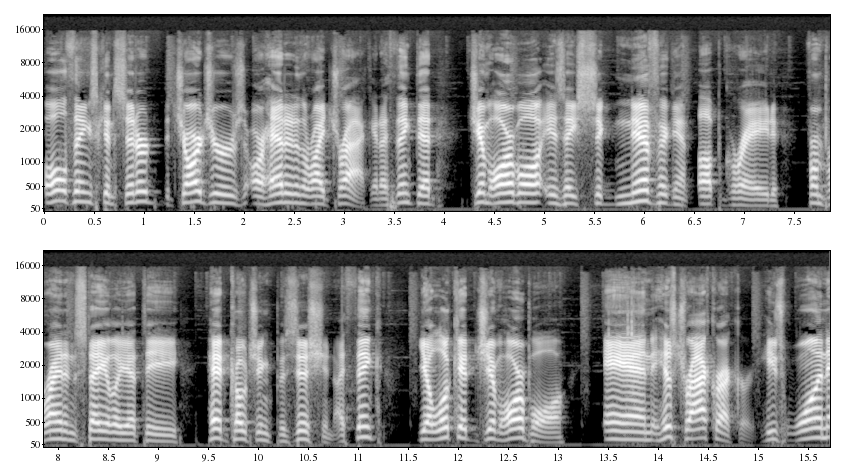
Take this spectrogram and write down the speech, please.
all things considered, the Chargers are headed in the right track. And I think that Jim Harbaugh is a significant upgrade from Brandon Staley at the head coaching position. I think you look at Jim Harbaugh and his track record. He's won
